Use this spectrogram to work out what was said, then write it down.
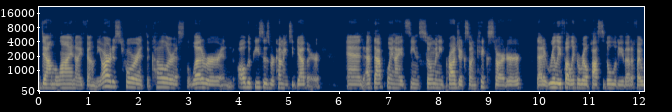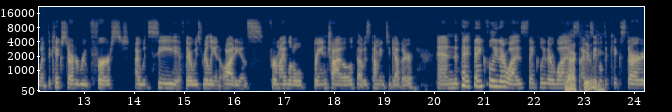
down the line I found the artist for it, the colorist, the letterer and all the pieces were coming together. And at that point, I had seen so many projects on Kickstarter that it really felt like a real possibility that if I went the Kickstarter route first, I would see if there was really an audience for my little brainchild that was coming together. And th- thankfully, there was. Thankfully, there was. Yeah, I was able to kickstart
